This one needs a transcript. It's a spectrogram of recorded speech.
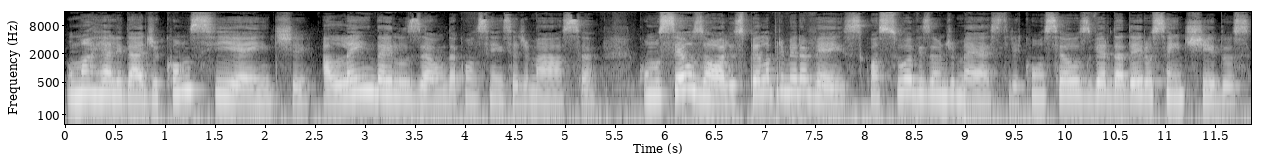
uma realidade consciente, além da ilusão da consciência de massa, com os seus olhos pela primeira vez, com a sua visão de mestre, com os seus verdadeiros sentidos,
